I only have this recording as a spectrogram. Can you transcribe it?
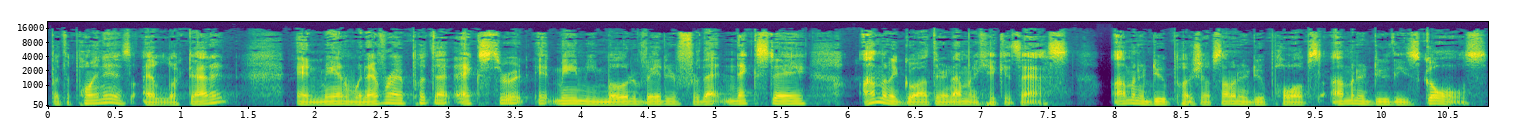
But the point is, I looked at it and man, whenever I put that X through it, it made me motivated for that next day. I'm going to go out there and I'm going to kick its ass. I'm going to do push ups. I'm going to do pull ups. I'm going to do these goals.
